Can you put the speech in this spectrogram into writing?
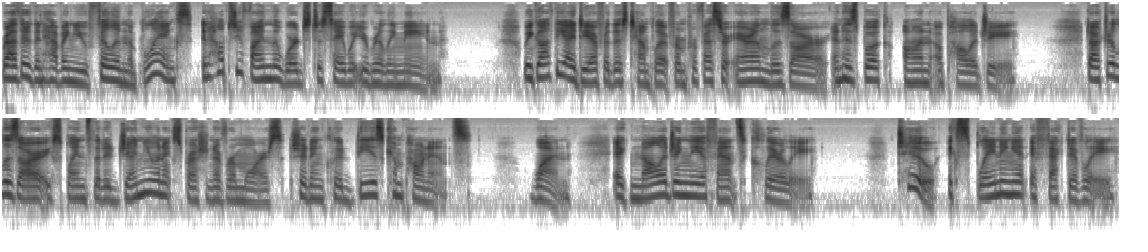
Rather than having you fill in the blanks, it helps you find the words to say what you really mean. We got the idea for this template from Professor Aaron Lazare in his book On Apology. Dr. Lazare explains that a genuine expression of remorse should include these components 1. Acknowledging the offense clearly. 2. Explaining it effectively.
